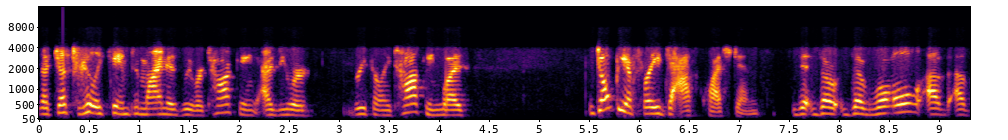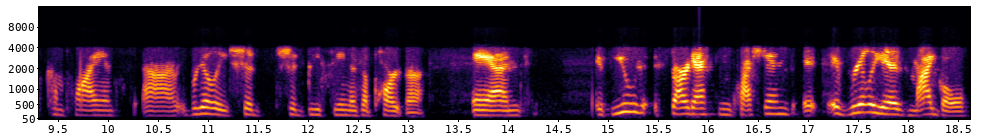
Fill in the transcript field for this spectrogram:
that just really came to mind as we were talking, as you were recently talking, was don't be afraid to ask questions. The, the, the role of, of compliance uh, really should, should be seen as a partner. And if you start asking questions, it, it really is my goal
